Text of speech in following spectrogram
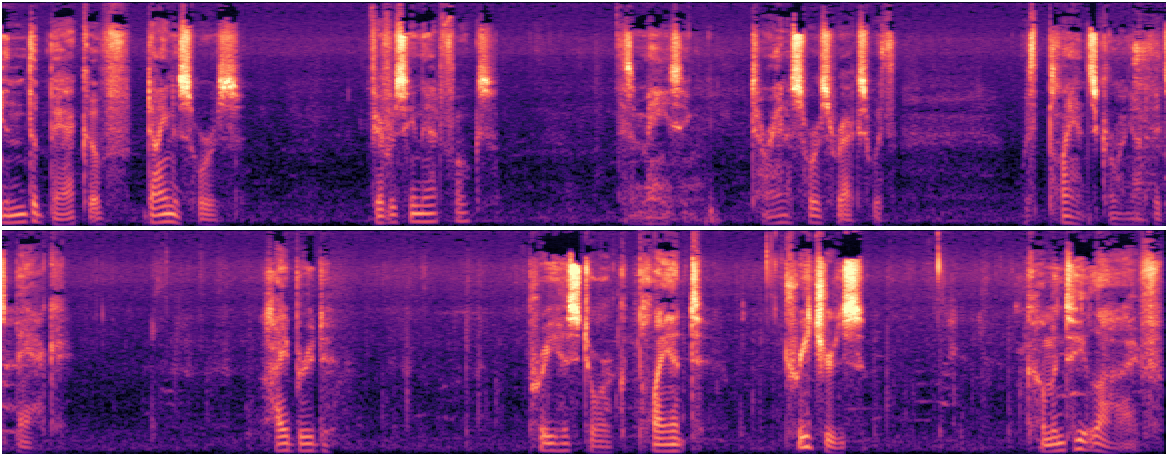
in the back of dinosaurs. Have you ever seen that, folks? That's amazing. Tyrannosaurus rex with with plants growing out of its back. Hybrid prehistoric plant creatures coming to you live.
